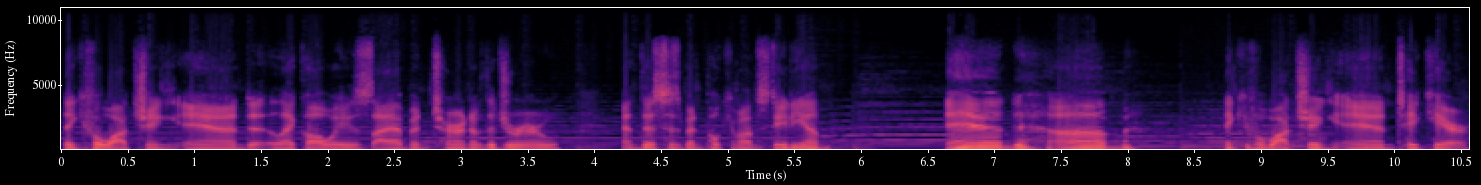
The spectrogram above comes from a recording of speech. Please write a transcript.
Thank you for watching, and like always, I have been Turn of the Drew, and this has been Pokemon Stadium. And um, thank you for watching and take care.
